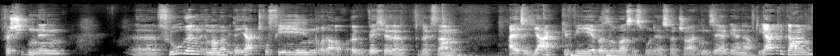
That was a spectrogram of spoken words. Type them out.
verschiedenen äh, Fluren immer mal wieder Jagdtrophäen oder auch irgendwelche, wie soll ich sagen, alte Jagdgewehre, sowas ist, wo der Sir Charlton sehr gerne auf die Jagd gegangen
